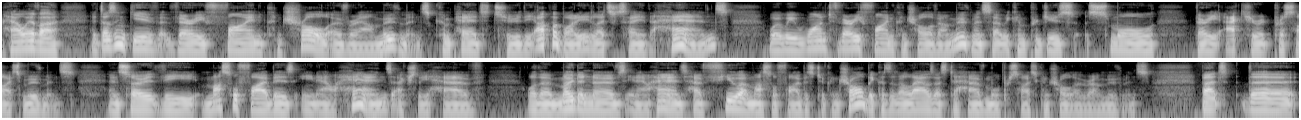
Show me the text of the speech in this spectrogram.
However, it doesn't give very fine control over our movements compared to the upper body, let's say the hands, where we want very fine control of our movements so that we can produce small, very accurate, precise movements. And so the muscle fibers in our hands actually have or the motor nerves in our hands have fewer muscle fibers to control because it allows us to have more precise control over our movements. But the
